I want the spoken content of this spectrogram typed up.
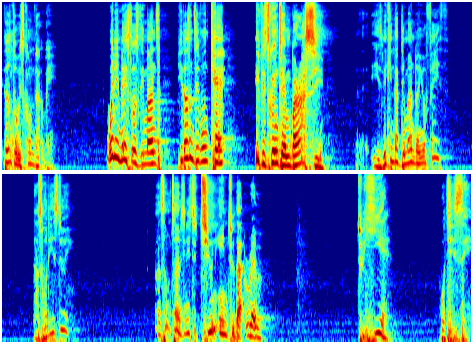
It doesn't always come that way. When he makes those demands, he doesn't even care if it's going to embarrass you. He's making that demand on your faith. That's what he's doing. And sometimes you need to tune into that realm to hear what he's saying.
